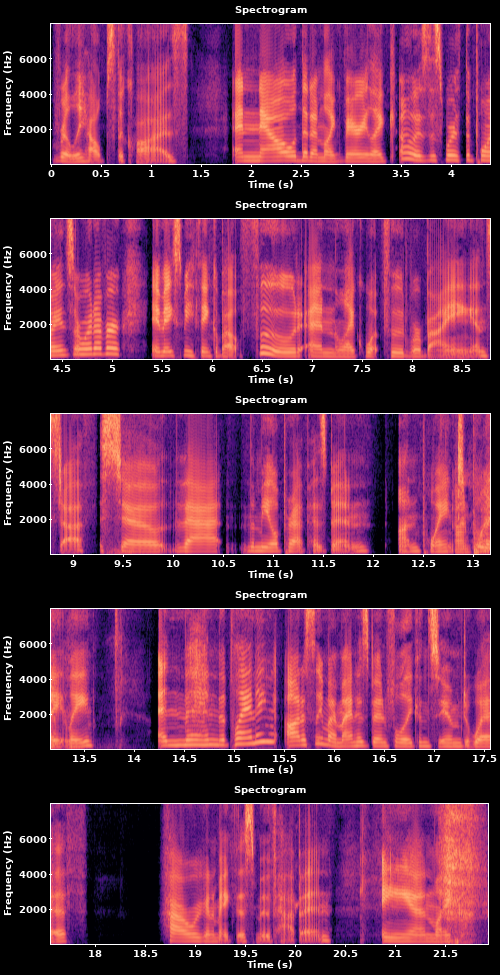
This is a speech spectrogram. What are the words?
really helps the cause. And now that I'm like very like, oh, is this worth the points or whatever? It makes me think about food and like what food we're buying and stuff. So that the meal prep has been on point, On point. lately. and then the planning, honestly, my mind has been fully consumed with how are we going to make this move happen? And like,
